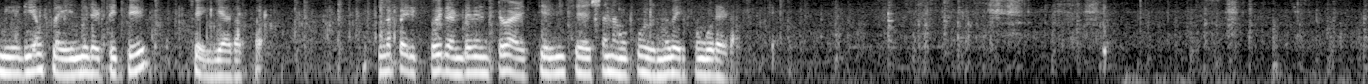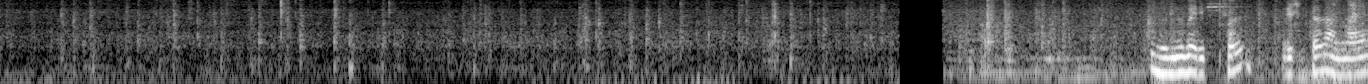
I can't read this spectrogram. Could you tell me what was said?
മീഡിയം ഫ്ലെയിമിലിട്ടിട്ട് ചെയ്യുക അതൊക്കെ നല്ല പരിപ്പ് രണ്ട് മിനിറ്റ് വഴറ്റിയതിന് ശേഷം നമുക്ക് ഉഴുന്ന് പരിപ്പും കൂടെ ഇടാം ഉഴുന്ന് പരിപ്പ് ഇട്ട് നന്നായി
